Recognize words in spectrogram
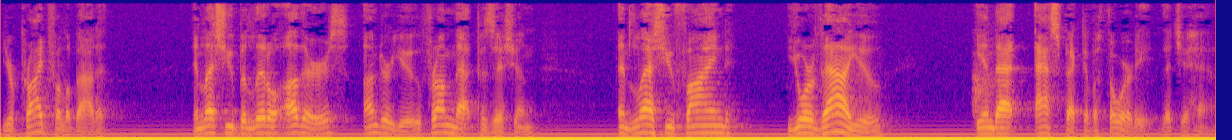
you're prideful about it, unless you belittle others under you from that position, unless you find your value in that aspect of authority that you have.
